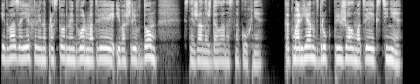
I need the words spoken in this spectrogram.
Едва заехали на просторный двор Матвея и вошли в дом, Снежана ждала нас на кухне. Как Марьян вдруг прижал Матвея к стене.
